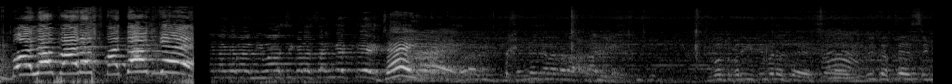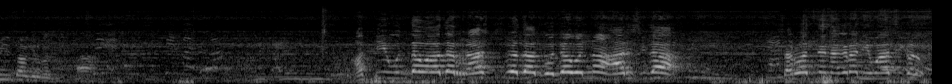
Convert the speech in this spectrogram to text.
ಅತಿ ಉದ್ದವಾದ ರಾಷ್ಟ್ರದ ಧ್ವಜವನ್ನ ಹಾರಿಸಿದ ಸರ್ವಜ್ಞ ನಗರ ನಿವಾಸಿಗಳು.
